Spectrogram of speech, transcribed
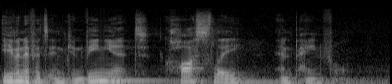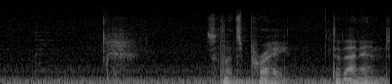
even if it's inconvenient, costly, and painful. So let's pray to that end.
